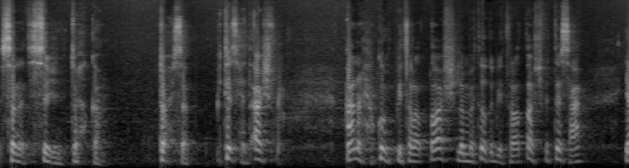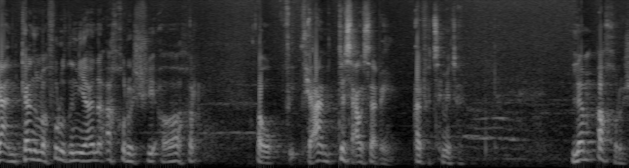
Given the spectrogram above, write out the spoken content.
سنة السجن تحكم تحسب بتسعة أشهر أنا حكمت ب 13 لما تضرب 13 في التسعة يعني كان المفروض أني أنا أخرج في أواخر أو في عام 79 1990 لم أخرج.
